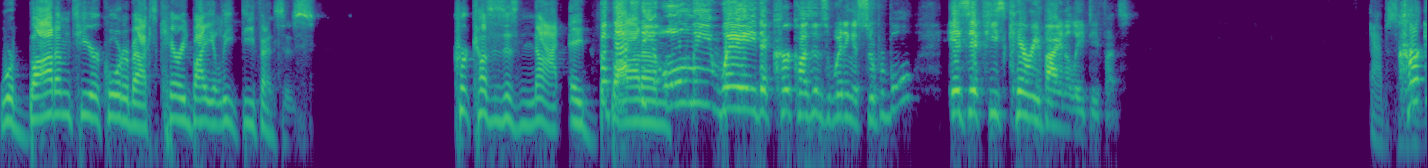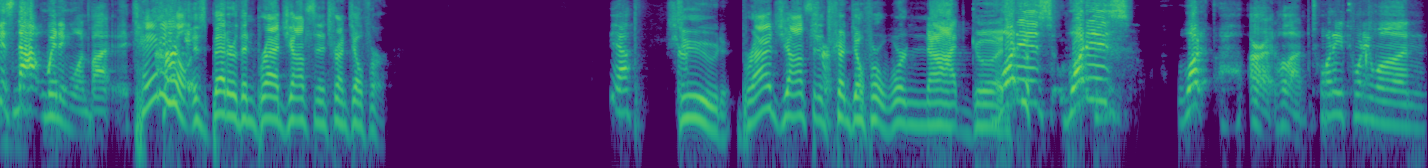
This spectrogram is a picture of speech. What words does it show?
were bottom tier quarterbacks carried by elite defenses. Kirk Cousins is not a But that's the only way that Kirk Cousins is winning a Super Bowl is if he's carried by an elite defense. Absolutely. Kirk is not winning one by Tannehill Kirk- is better than Brad Johnson and Trent Dilfer. Yeah. Sure. Dude, Brad Johnson and Trent Dilfer were not good. What is what is what all right, hold on. 2021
